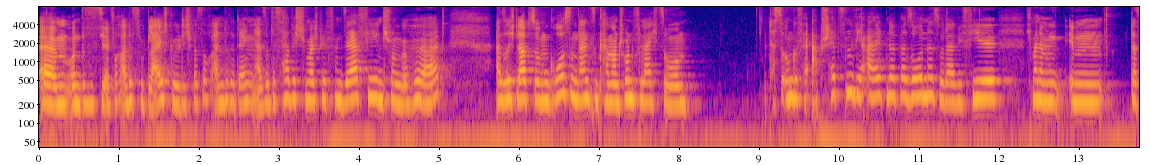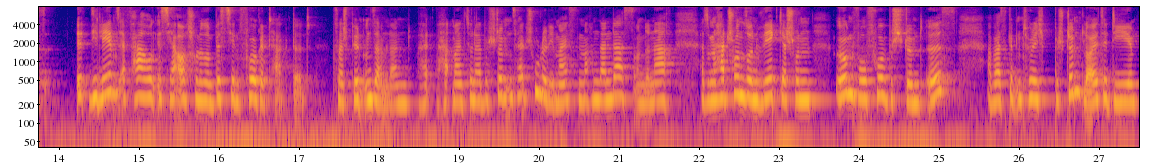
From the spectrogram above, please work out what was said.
Ähm, und es ist dir einfach alles so gleichgültig, was auch andere denken. Also das habe ich zum Beispiel von sehr vielen schon gehört. Also ich glaube, so im Großen und Ganzen kann man schon vielleicht so das so ungefähr abschätzen, wie alt eine Person ist oder wie viel. Ich meine, im, im, das, die Lebenserfahrung ist ja auch schon so ein bisschen vorgetaktet. Zum Beispiel in unserem Land hat man zu einer bestimmten Zeit Schule, die meisten machen dann das und danach. Also man hat schon so einen Weg, der schon irgendwo vorbestimmt ist. Aber es gibt natürlich bestimmt Leute, die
